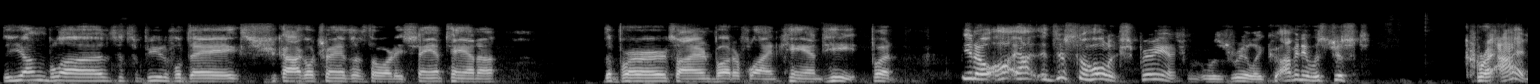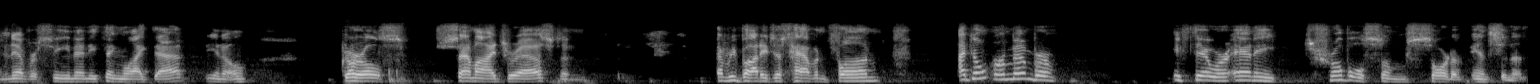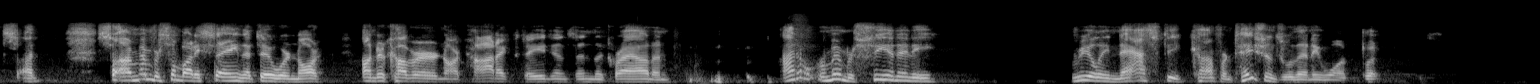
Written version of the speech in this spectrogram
the Youngbloods, It's a Beautiful Day, Chicago Transit Authority, Santana, the Byrds, Iron Butterfly, and Canned Heat. But you know, all, just the whole experience was really cool. I mean, it was just cra I had never seen anything like that. You know, girls semi dressed and everybody just having fun. I don't remember if there were any troublesome sort of incidents. I, so I remember somebody saying that there were nar- undercover narcotics agents in the crowd, and I don't remember seeing any really nasty confrontations with anyone. But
